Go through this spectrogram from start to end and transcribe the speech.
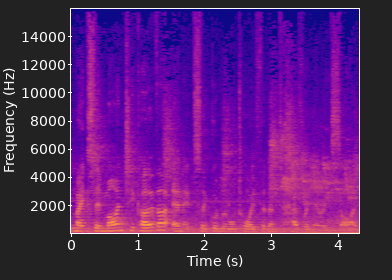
makes their mind tick over and it's a good little toy for them to have when they're inside.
